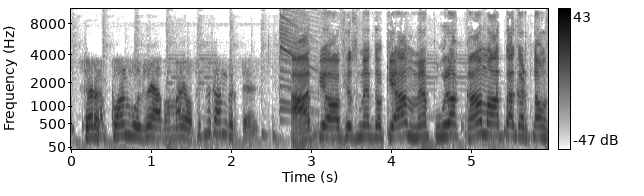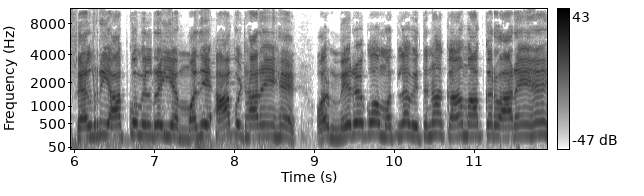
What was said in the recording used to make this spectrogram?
सर आप कौन बोल रहे हैं? आप हमारे ऑफ़िस में काम करते हैं? आपके ऑफ़िस में तो क्या मैं पूरा काम आपका करता हूँ सैलरी आपको मिल रही है मज़े आप उठा रहे हैं। और मेरे को मतलब इतना काम आप करवा रहे हैं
